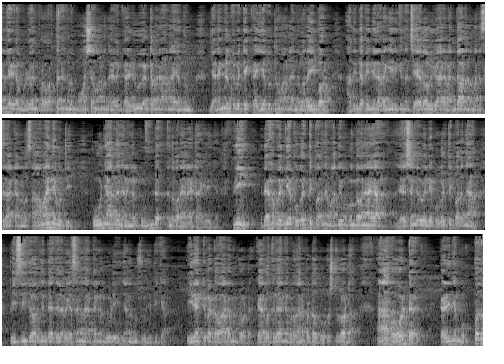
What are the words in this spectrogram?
എൽ എയുടെ മുഴുവൻ പ്രവർത്തനങ്ങളും മോശമാണെന്ന് അയാൾ കഴിവുകെട്ടവനാണ് എന്നും ജനങ്ങൾക്ക് പറ്റിയ കയ്യബദ്ധമാണ് എന്ന് പറയുമ്പോൾ അതിന്റെ പിന്നിൽ അടങ്ങിയിരിക്കുന്ന ചേതോവികാരം എന്താണെന്ന് മനസ്സിലാക്കാനുള്ള സാമാന്യ ബുദ്ധി പൂഞ്ഞാറിലെ ജനങ്ങൾക്കുണ്ട് എന്ന് പറയാനായിട്ട് ആഗ്രഹിക്കുക. ഇനി ഇദ്ദേഹം വലിയ പുകഴ്ത്തി പറഞ്ഞ മാധ്യമ പൊങ്കവനായ ജയശങ്കർ വലിയ പുകഴ്ത്തി പറഞ്ഞ പി സി ജോർജിന്റെ ചില വികസന നേട്ടങ്ങൾ കൂടി ഞാനൊന്ന് സൂചിപ്പിക്കാം. ഈരാറ്റുപേട്ട വാഗമൺ റോഡ് കേരളത്തിലെ തന്നെ പ്രധാനപ്പെട്ട ടൂറിസ്റ്റ് റോഡാണ് ആ റോഡ് കഴിഞ്ഞ മുപ്പത്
